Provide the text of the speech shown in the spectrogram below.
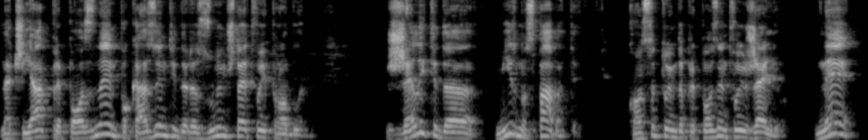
Znači, ja prepoznajem, pokazujem ti da razumem šta je tvoj problem. Želite da mirno spavate? Konstatujem da prepoznajem tvoju želju. Ne,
